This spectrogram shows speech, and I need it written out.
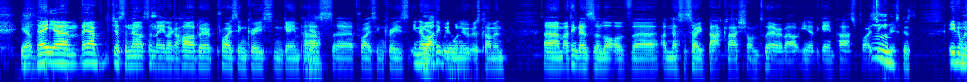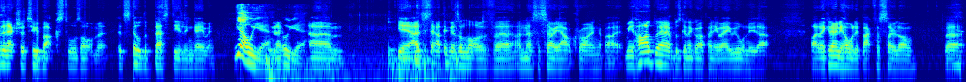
yep. They um they have just announced, and they like a hardware price increase and Game Pass uh, price increase. You know, Yeah. I think we all knew it was coming. Um, I think there's a lot of uh, unnecessary backlash on Twitter about you know the Game Pass price Mm. increase because even with an extra two bucks towards Ultimate, it's still the best deal in gaming. Yeah, oh yeah. You know? Oh yeah. Um, yeah, I just think, I think there's a lot of uh, unnecessary outcrying about it. I mean, hardware was going to go up anyway. We all knew that. Like they could only hold it back for so long. But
